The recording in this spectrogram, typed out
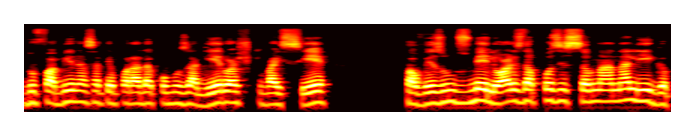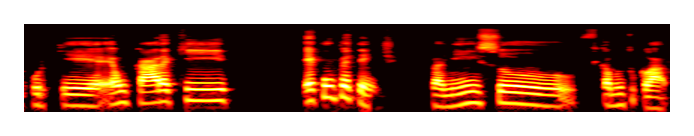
do Fabinho nessa temporada como zagueiro, acho que vai ser talvez um dos melhores da posição na, na liga, porque é um cara que é competente. Para mim, isso fica muito claro.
